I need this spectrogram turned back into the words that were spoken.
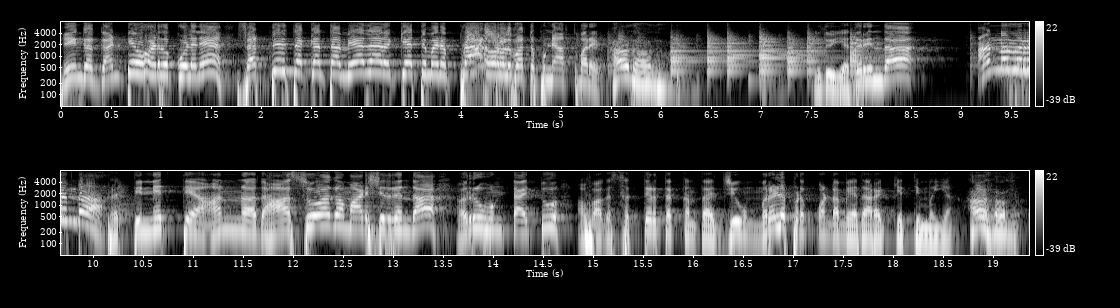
ಹಿಂಗ ಗಂಟೆ ಹೊಡೆದ ಕೂಡಲೇ ಸತ್ತಿರ್ತಕ್ಕಂಥ ಮೇದಾರ ಕೇತಿ ಮೈನ ಪ್ರಾಣ ಹೊರಳು ಬರ್ತ ಪುಣ್ಯಾತ್ಮರೇ. ಹೌದು ಹೌದು. ಇದು ಎದರಿಂದ ಅನ್ನದರಿಂದ. ಪ್ರತಿನಿತ್ಯ ಅನ್ನ ದಾಸೋಗ ಮಾಡಿಸಿದ್ರಿಂದ ಅರು ಉಂಟಾಯ್ತು. ಅವಾಗ ಸತ್ತಿರತಕ್ಕಂತ ಜೀವ ಮರಳಿ ಪಡ್ಕೊಂಡ ಮೇದಾರಕ್ಕೆ ತಿಮ್ಮಯ್ಯ. ಹೌದು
